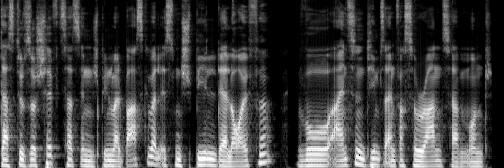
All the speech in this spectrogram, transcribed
dass du so Shifts hast in den Spielen, weil Basketball ist ein Spiel der Läufe, wo einzelne Teams einfach so Runs haben und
